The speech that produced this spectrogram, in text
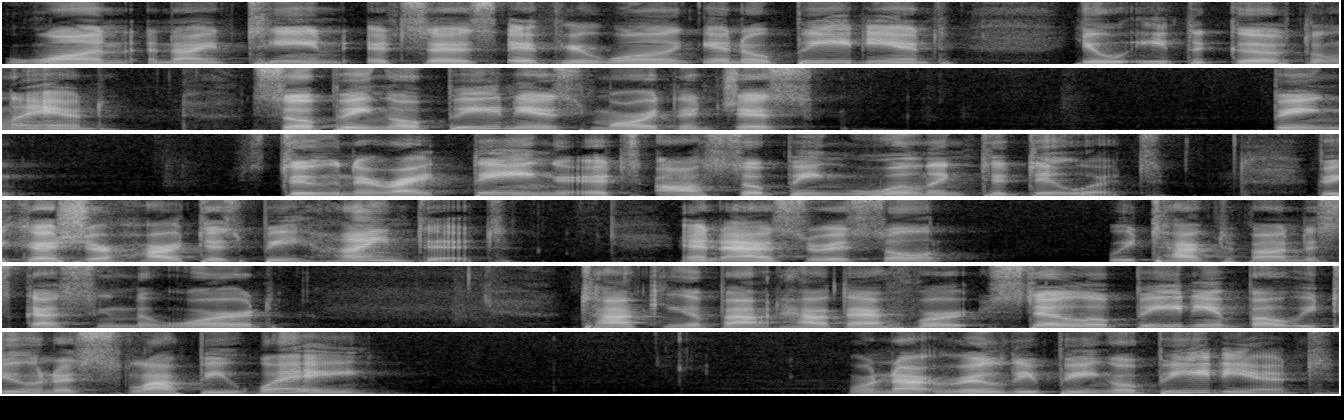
1 19, it says, If you're willing and obedient, you will eat the good of the land. So being obedient is more than just being doing the right thing, it's also being willing to do it because your heart is behind it. And as a result, we talked about discussing the word, talking about how that we're still obedient, but we do in a sloppy way, we're not really being obedient.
